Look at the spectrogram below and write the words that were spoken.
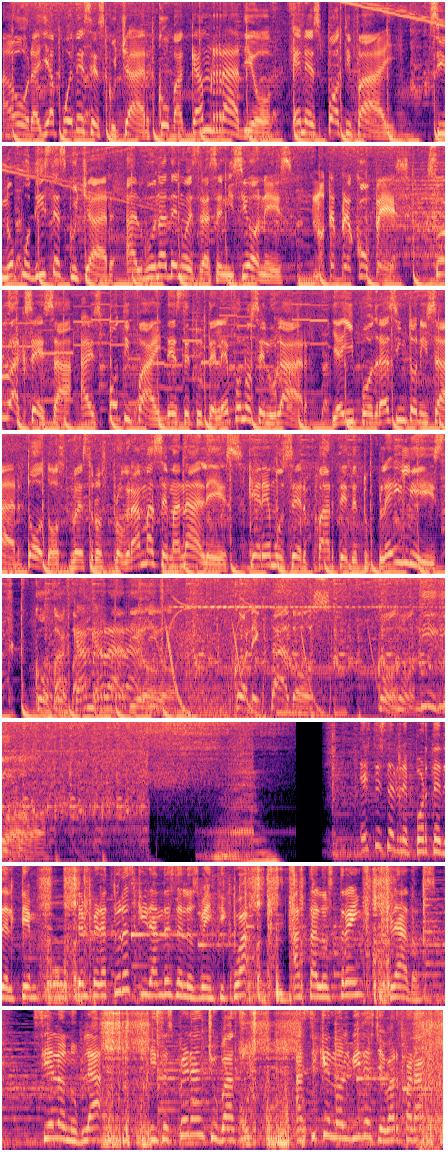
Ahora ya puedes escuchar Covacam Radio en Spotify. Si no pudiste escuchar alguna de nuestras emisiones, no te preocupes. Solo accesa a Spotify desde tu teléfono celular y ahí podrás sintonizar todos nuestros programas semanales. Queremos ser parte de tu playlist. Covacam Radio. Conectados contigo. Este es el reporte del tiempo. Temperaturas que irán desde los 24 hasta los 30 grados. Cielo nublado y se esperan chubascos. Así que no olvides llevar paraguas.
